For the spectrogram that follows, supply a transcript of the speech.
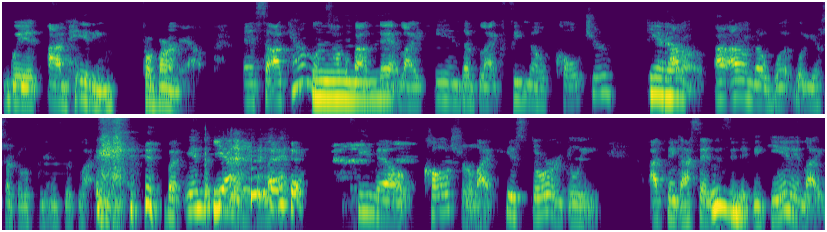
with i'm heading for burnout and so i kind of want to mm. talk about mm. that like in the black female culture yeah. I don't I, don't know what, what your circle of friends look like. but in the, yeah. in the black female culture, like historically, I think I said this mm-hmm. in the beginning, like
